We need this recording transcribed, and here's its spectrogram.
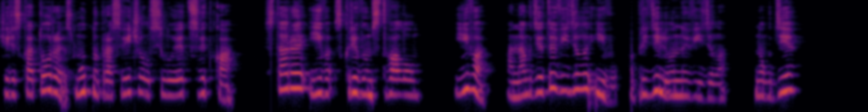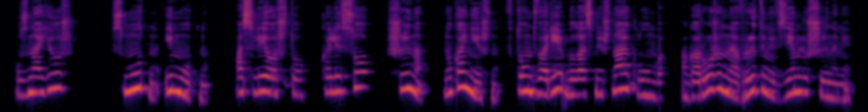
через которое смутно просвечивал силуэт цветка. Старая ива с кривым стволом. Ива? Она где-то видела иву, определенно видела. Но где? Узнаешь? Смутно и мутно. А слева что? Колесо? Шина? Ну, конечно, в том дворе была смешная клумба, огороженная врытыми в землю шинами.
